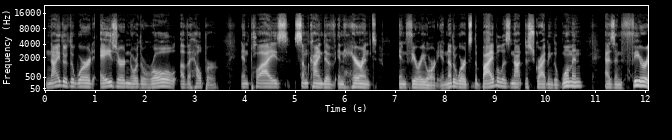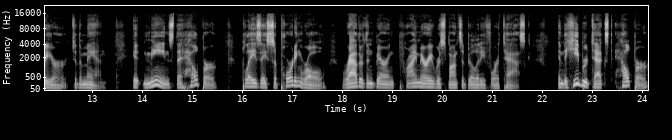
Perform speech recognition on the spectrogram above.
neither the word azer nor the role of a helper implies some kind of inherent inferiority. In other words, the Bible is not describing the woman as inferior to the man. It means the helper plays a supporting role rather than bearing primary responsibility for a task. In the Hebrew text, helper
